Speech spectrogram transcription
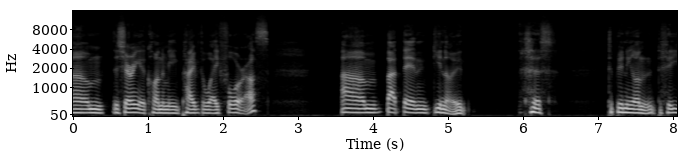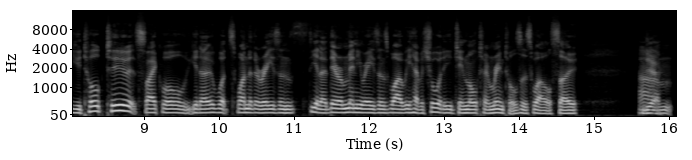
um, the sharing economy paved the way for us. Um, but then, you know, depending on who you talk to, it's like, well, you know, what's one of the reasons? You know, there are many reasons why we have a shortage in long term rentals as well. So, Yeah. um,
